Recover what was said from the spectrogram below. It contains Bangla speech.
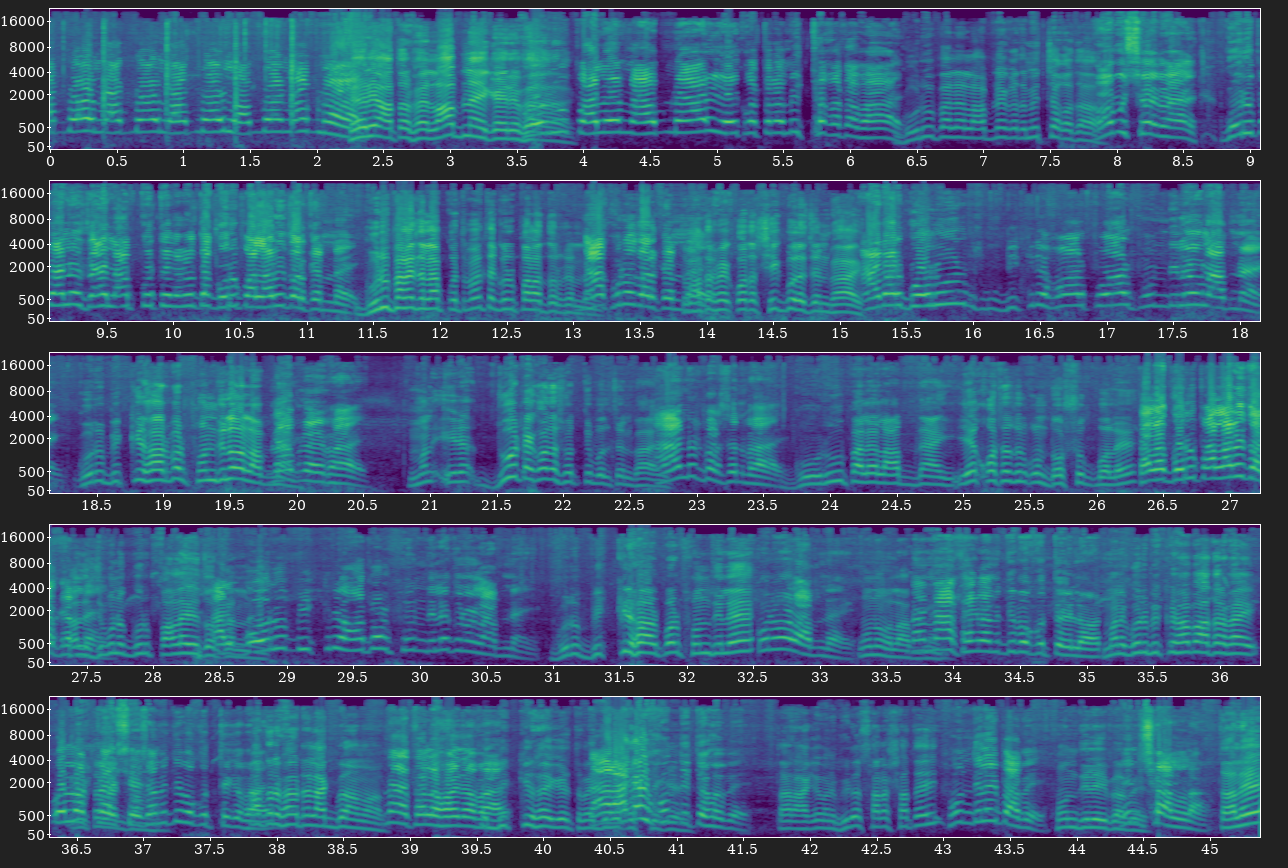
লাভ নাই লাভ নাই লাভ নাই লাভ নাই লাভ নাই। কে আতর ভাই লাভ নাই কে ভাই? গরু পালে লাভ নাই এই কথাটা মিথ্যা কথা ভাই। গরু পালে লাভ নাই কথা মিথ্যা কথা? অবশ্যই ভাই গরু পালে যাই লাভ করতে পারো তা গরু পালারই দরকার নাই। গরু পালে লাভ করতে পারে তা গরু পালার দরকার না কোনো দরকার নাই। আতর ভাই কথা ঠিক বলেছেন ভাই। আবার গরুর বিক্রি হওয়ার পর ফোন দিলেও লাভ নাই। গরু বিক্রি হওয়ার পর ফোন দিলেও লাভ নাই। লাভ নাই ভাই। মানে এরা দুটা কথা সত্যি বলছেন ভাই। হান্ড্রেড পার্সেন্ট ভাই। গরু পালে লাভ নাই। এ কথা যদি কোন দর্শক বলে তাহলে গরু পালারই দরকার তাহলে জীবনে গরু আর দরকার নাই। গরু বিক্রি হওয়ার পর ফোন দিলে কোনো লাভ নাই। গরু বিক্রি হওয়ার পর ফোন দিলে কোনো লাভ নাই। কোনো লাভ নাই। না থাকলে আমি দিব করতে হইল মানে গরু বিক্রি হবে আতর ভাই। ওই লটটা শেষ। আমি দিব থেকে ভাই? আতর ভাই ওটা লাগবে আমার। না তাহলে হয় না ভাই। বিক্রি হয়ে গেছে ভাই তার আগে ফোন দিতে হবে। তার আগে মানে ভিডিও ছাড়ার সাথেই ফোন দিলেই পাবে। ফোন দিলেই পাবে। ইনশাআল্লাহ। তাহলে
